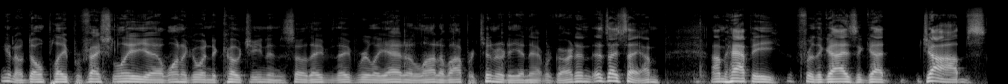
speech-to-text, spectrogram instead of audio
you know don't play professionally uh, want to go into coaching, and so they've they've really added a lot of opportunity in that regard. And as I say, I'm I'm happy for the guys that got jobs,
